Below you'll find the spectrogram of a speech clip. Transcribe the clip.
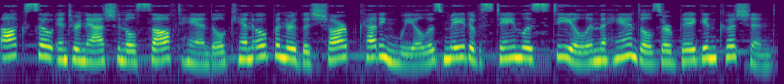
OXO International Soft Handle Can Opener The sharp cutting wheel is made of stainless steel and the handles are big and cushioned.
